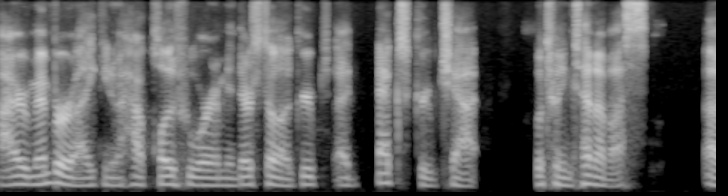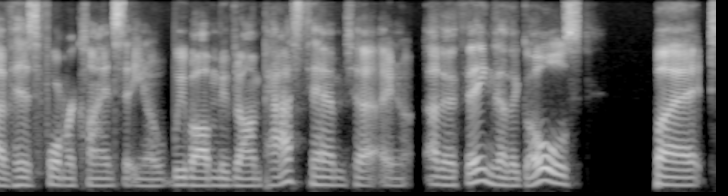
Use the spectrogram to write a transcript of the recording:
I remember like, you know, how close we were. I mean, there's still a group, a X group chat between 10 of us of his former clients that, you know, we've all moved on past him to, you know, other things, other goals, but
